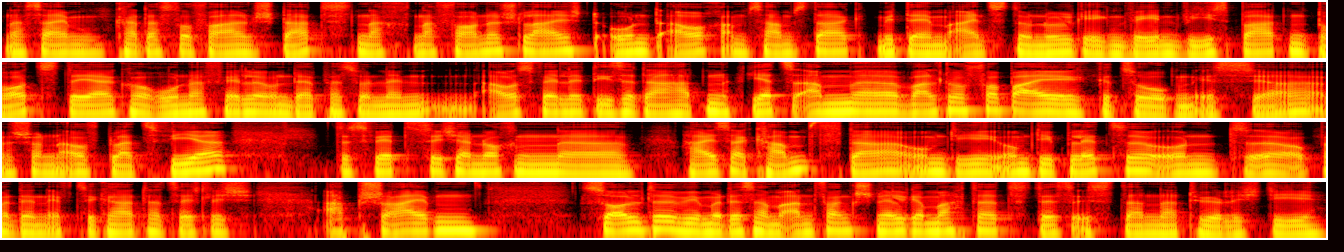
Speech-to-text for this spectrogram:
nach seinem katastrophalen Start nach, nach vorne schleicht und auch am Samstag mit dem 1 zu 0 gegen Wien Wiesbaden, trotz der Corona-Fälle und der personellen Ausfälle, die sie da hatten, jetzt am äh, Waldhof vorbeigezogen ist, ja, schon auf Platz 4 das wird sicher noch ein äh, heißer Kampf da um die um die Plätze und äh, ob man den FCK tatsächlich abschreiben sollte, wie man das am Anfang schnell gemacht hat, das ist dann natürlich die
